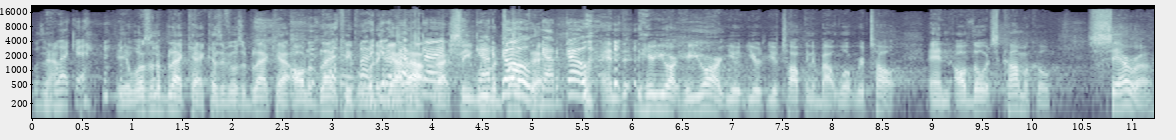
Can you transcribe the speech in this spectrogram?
Was it a black cat? it wasn't a black cat because if it was a black cat, all the black people would have got out. okay? Right? See, we Gotta were go, taught that. gotta go. And th- here you are. Here you are. You're, you're, you're talking about what we're taught. And although it's comical, Sarah.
